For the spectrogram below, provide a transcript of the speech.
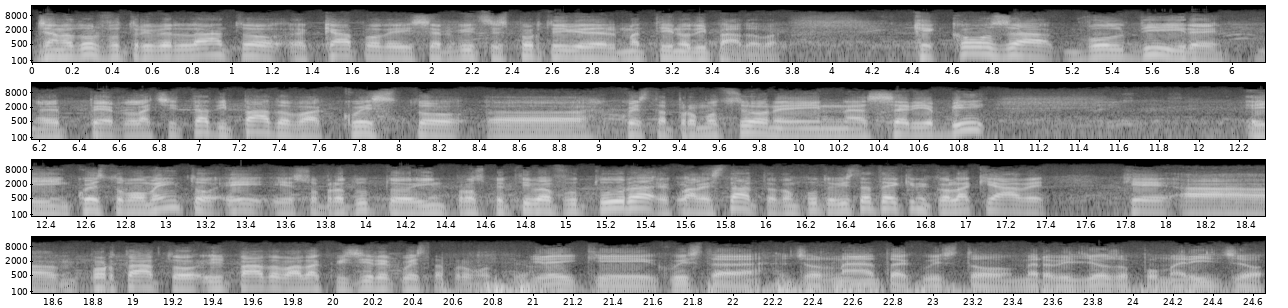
Gian Adolfo Trivellato, eh, capo dei servizi sportivi del Mattino di Padova. Che cosa vuol dire eh, per la città di Padova questo, eh, questa promozione in Serie B? In questo momento e, soprattutto in prospettiva futura e qual è stata da un punto di vista tecnico la chiave che ha portato il Padova ad acquisire questa promozione. Direi che questa giornata, questo meraviglioso pomeriggio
